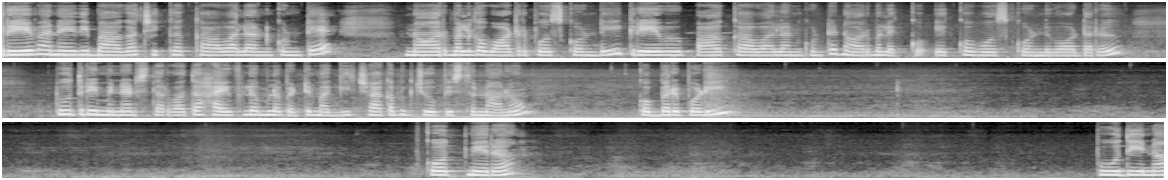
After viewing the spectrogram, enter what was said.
గ్రేవ్ అనేది బాగా చిక్కగా కావాలనుకుంటే నార్మల్గా వాటర్ పోసుకోండి. గ్రేవ్ బాగా కావాలనుకుంటే నార్మల్ ఎక్కువ ఎక్కువ పోసుకోండి వాటర్. టూ త్రీ మినిట్స్ తర్వాత హై ఫ్లేమ్లో పెట్టి మగ్గించాక మీకు చూపిస్తున్నాను. కొబ్బరి పొడి. కొత్తిమీర. పుదీనా.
